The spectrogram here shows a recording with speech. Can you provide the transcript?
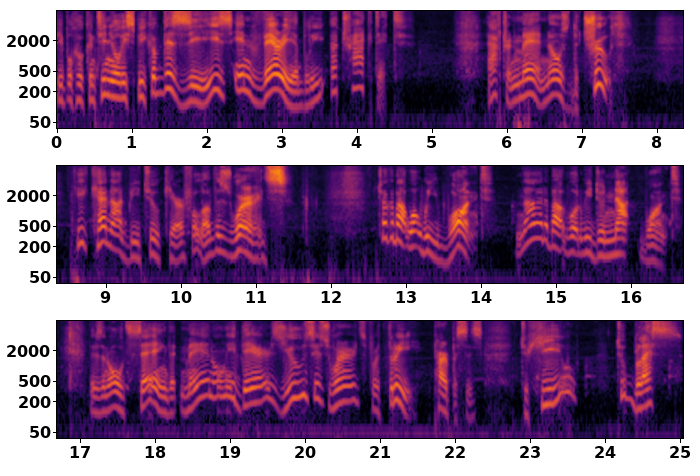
People who continually speak of disease invariably attract it. After a man knows the truth, he cannot be too careful of his words. Talk about what we want, not about what we do not want. There's an old saying that man only dares use his words for three purposes to heal, to bless,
